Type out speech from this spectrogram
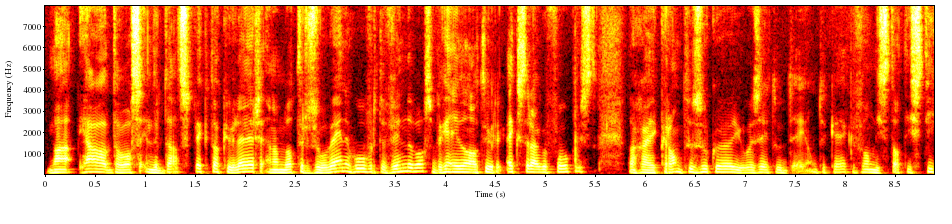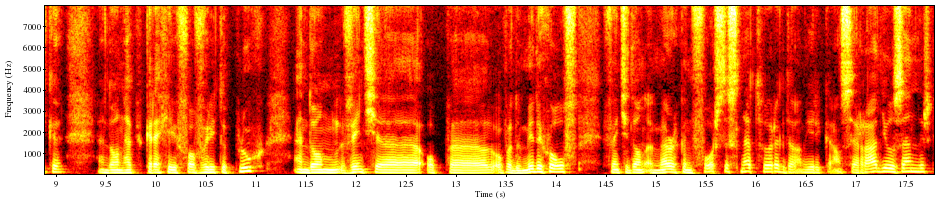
Maar ja, dat was inderdaad spectaculair. En omdat er zo weinig over te vinden was, begin je dan natuurlijk extra gefocust. Dan ga je kranten zoeken, USA Today, om te kijken van die statistieken. En dan heb, krijg je je favoriete ploeg. En dan vind je op, eh, op de middengolf, vind je dan American Forces Network, de Amerikaanse radiozender.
